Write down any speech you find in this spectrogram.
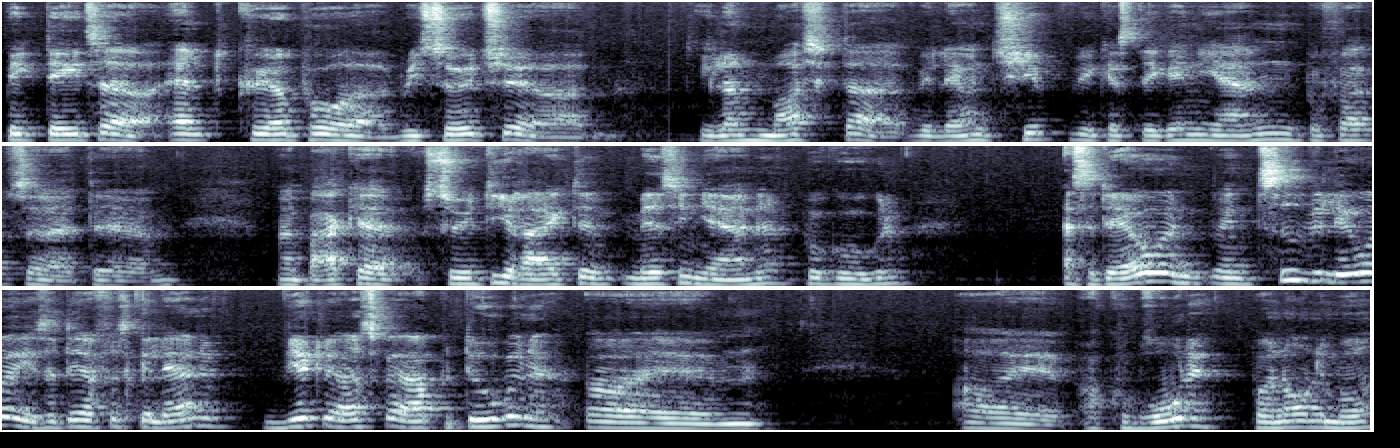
big data og alt kører på at researche, og Elon Musk, der vil lave en chip, vi kan stikke ind i hjernen på folk, så at øh, man bare kan søge direkte med sin hjerne på Google. Altså det er jo en, en tid, vi lever i, så derfor skal lærerne virkelig også være oppe på dupperne og, øh, og, øh, og kunne bruge det på en ordentlig måde.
